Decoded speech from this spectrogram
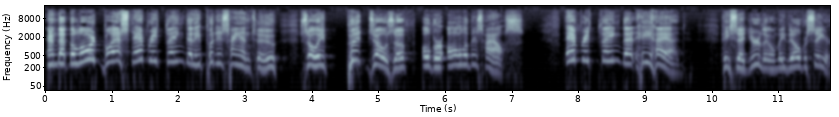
and that the Lord blessed everything that he put his hand to. So he put Joseph over all of his house. Everything that he had, he said, You're going to be the overseer.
